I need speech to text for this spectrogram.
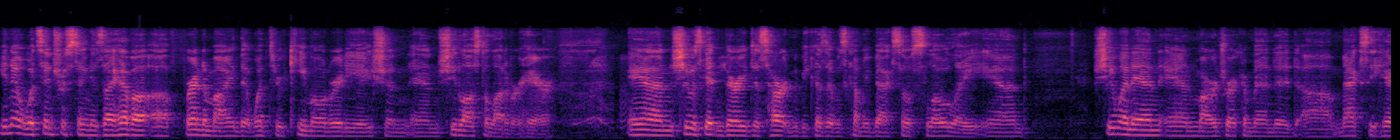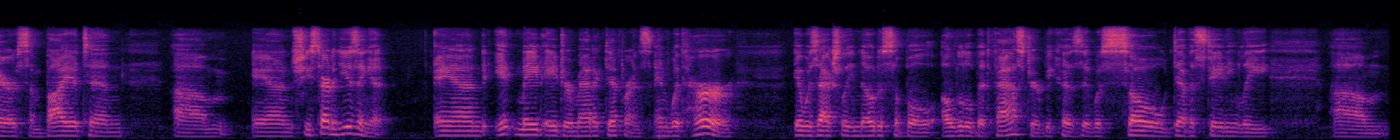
You know, what's interesting is I have a, a friend of mine that went through chemo and radiation, and she lost a lot of her hair. And she was getting very disheartened because it was coming back so slowly. And she went in, and Marge recommended uh, Maxi Hair, some biotin, um, and she started using it. And it made a dramatic difference. And with her, it was actually noticeable a little bit faster because it was so devastatingly um,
